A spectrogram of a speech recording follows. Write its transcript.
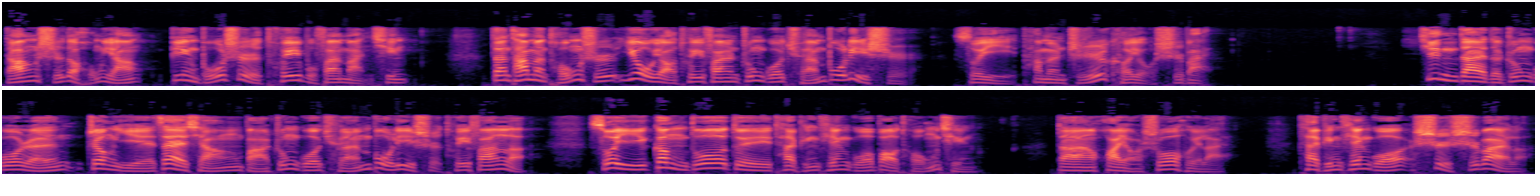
当时的弘扬并不是推不翻满清，但他们同时又要推翻中国全部历史。所以他们只可有失败。近代的中国人正也在想把中国全部历史推翻了，所以更多对太平天国抱同情。但话要说回来，太平天国是失败了，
